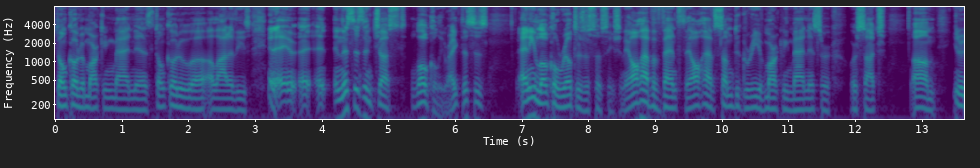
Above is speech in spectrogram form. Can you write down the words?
don't go to Marketing Madness, don't go to uh, a lot of these, and, and, and this isn't just locally, right? This is any local realtors association. They all have events. They all have some degree of Marketing Madness or or such. Um, you know,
